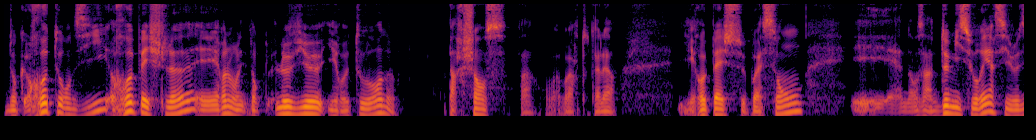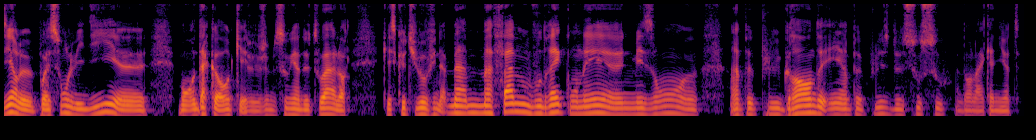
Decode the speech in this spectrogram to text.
Donc retourne-y, repêche-le et donc le vieux il retourne par chance. Enfin on va voir tout à l'heure. Il repêche ce poisson et dans un demi-sourire, si j'ose dire, le poisson lui dit euh, Bon, d'accord, ok, je, me souviens de toi, alors qu'est-ce que tu veux au final? Ma, femme voudrait qu'on ait euh, une maison euh, un peu plus grande et un peu plus de sous-sous dans la cagnotte.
